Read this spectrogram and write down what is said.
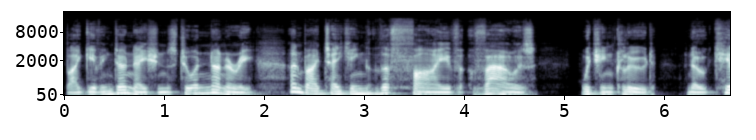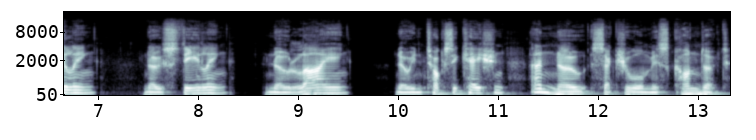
by giving donations to a nunnery and by taking the five vows, which include no killing, no stealing, no lying, no intoxication, and no sexual misconduct.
